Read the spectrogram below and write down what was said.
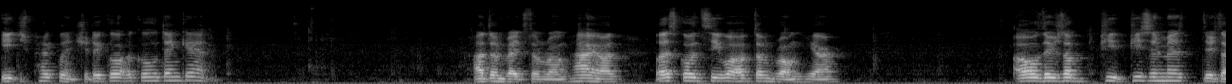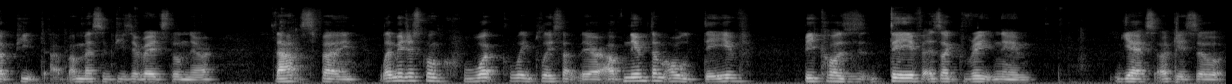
each piglin should have got a gold ingot. I done redstone wrong. Hang on. Let's go and see what I've done wrong here. Oh, there's a piece of miss. There's a piece, a missing piece of redstone there. That's fine. Let me just go and quickly place that there. I've named them all Dave because Dave is a great name. Yes. Okay. So.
